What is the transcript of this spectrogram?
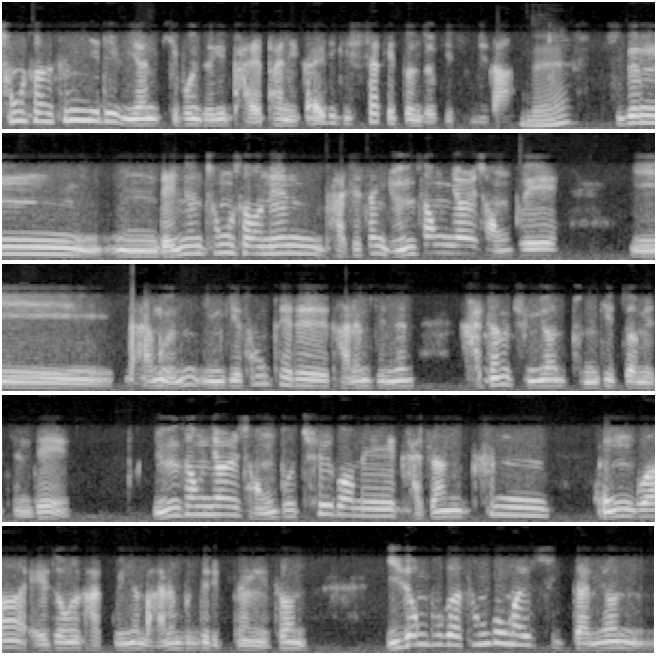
총선 승리를 위한 기본적인 발판이 깔리기 시작했던 적이 있습니다. 네. 지금 음, 내년 총선은 사실상 윤석열 정부의 이 남은 임기 성패를 가늠짓는 가장 중요한 분기점일 텐데 윤석열 정부 출범에 가장 큰 공과 애정을 갖고 있는 많은 분들 입장에선 이 정부가 성공할 수 있다면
